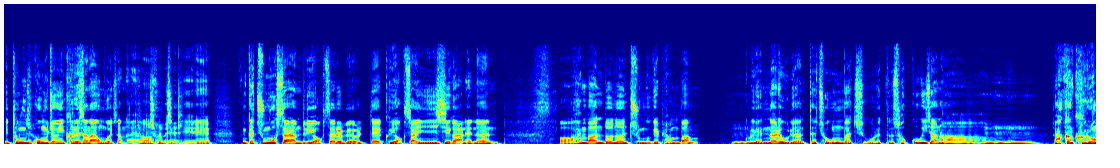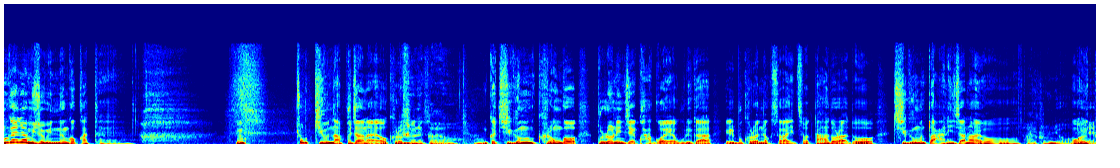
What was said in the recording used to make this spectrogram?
이 동북공정이 그래서 나온 거잖아요. 그렇죠. 솔직히. 그러니까 중국 사람들이 역사를 배울 때 그 역사 인식 안에는 어, 한반도는 중국의 변방? 그리고 옛날에 우리한테 조공 바치고 그랬던 속국이잖아. 음, 약간 그런 개념이 좀 있는 것 같아. 응? 좀 기분 나쁘잖아요. 그런 그러니까요. 면에서. 그러니까 지금 그런 거 물론 이제 과거에 우리가 일부 그런 역사가 있었다 하더라도 지금은 또 아니잖아요. 아, 그럼요. 어, 예.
